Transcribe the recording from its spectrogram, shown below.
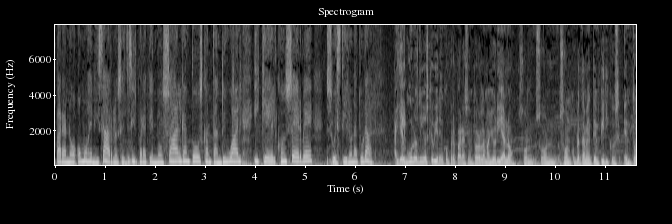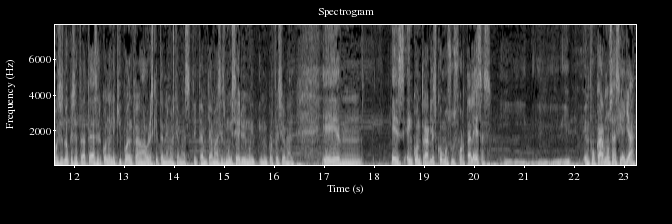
para no homogenizarlos, es decir, para que no salgan todos cantando igual y que él conserve su estilo natural? Hay algunos niños que vienen con preparación, pero la mayoría no, son, son, son completamente empíricos. Entonces lo que se trata de hacer con el equipo de entrenadores que tenemos, que además, que, que además es muy serio y muy, y muy profesional, eh, es encontrarles como sus fortalezas y, enfocarnos hacia allá.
